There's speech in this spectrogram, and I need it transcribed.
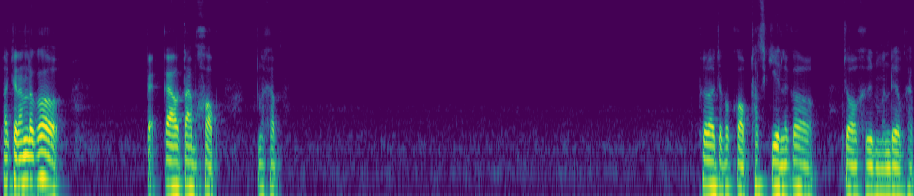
หลังจากนั้นเราก็แปะกาวตามขอบนะครับ เพื่อเราจะประกอบทัชสกรีนแล้วก็จอคืนเหมือนเดิมครับ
